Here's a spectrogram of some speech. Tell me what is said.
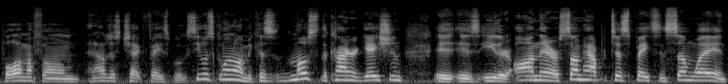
pull out my phone and I'll just check Facebook, see what's going on because most of the congregation is, is, either on there or somehow participates in some way. And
